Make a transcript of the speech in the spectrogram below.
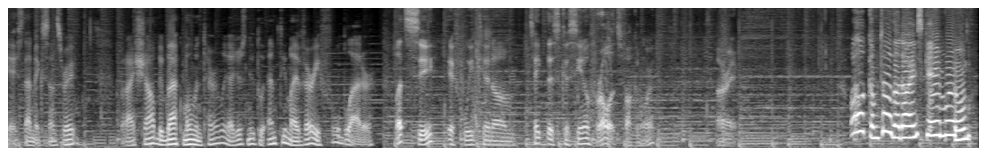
Yes, that makes sense, right? But I shall be back momentarily. I just need to empty my very full bladder. Let's see if we can um, take this casino for all it's fucking worth. All right. Welcome to the dice game room.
